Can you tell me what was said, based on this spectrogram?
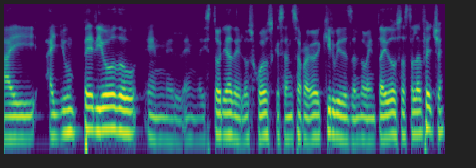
hay, un periodo en, la historia de los juegos que se han desarrollado de Kirby desde el 92 hasta la fecha,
